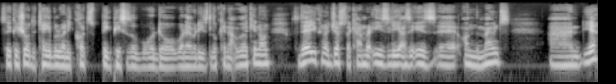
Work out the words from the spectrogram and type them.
so you can show the table when he cuts big pieces of wood or whatever he's looking at working on. So there you can adjust the camera easily as it is uh, on the mounts. And yeah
